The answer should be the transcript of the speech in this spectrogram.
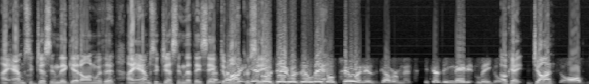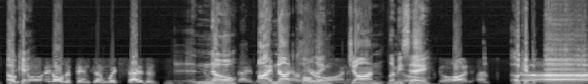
I am suggesting they get on with it. I am suggesting that they save And democracy. Hitler did was illegal too in his government because he made it legal. Okay, John. That's all. Okay. All, it all depends on which side of the. you know, no, of the I'm not calling. John. Let me say. Oh, God. I'm, Okay, but uh,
